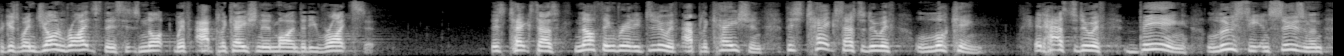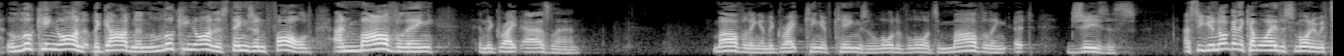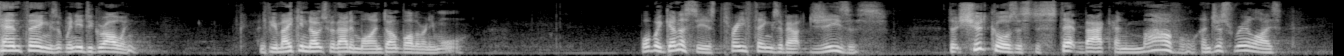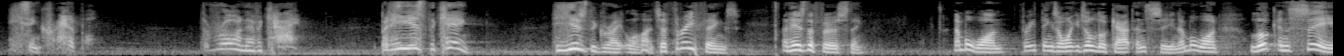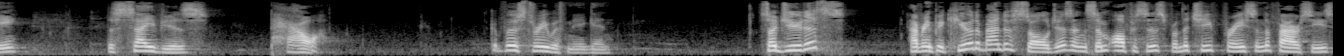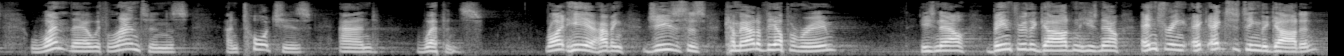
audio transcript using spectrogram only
Because when John writes this, it's not with application in mind that he writes it. This text has nothing really to do with application. This text has to do with looking. It has to do with being Lucy and Susan and looking on at the garden and looking on as things unfold and marveling in the great Aslan. Marveling in the great King of Kings and Lord of Lords. Marveling at Jesus. And so you're not going to come away this morning with 10 things that we need to grow in. And if you're making notes with that in mind, don't bother anymore what we're going to see is three things about Jesus that should cause us to step back and marvel and just realize he's incredible. The roar never came, but he is the king. He is the great lion. So, three things. And here's the first thing. Number one, three things I want you to look at and see. Number one, look and see the Savior's power. Look at verse 3 with me again. So, Judas having procured a band of soldiers and some officers from the chief priests and the Pharisees, went there with lanterns and torches and weapons. Right here, having Jesus has come out of the upper room, he's now been through the garden, he's now entering, exiting the garden,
